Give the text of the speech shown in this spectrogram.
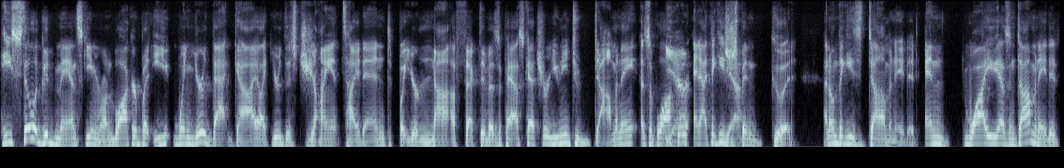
He's still a good man scheme run blocker, but he, when you're that guy, like you're this giant tight end, but you're not effective as a pass catcher, you need to dominate as a blocker. Yeah. And I think he's yeah. just been good. I don't think he's dominated. And why he hasn't dominated,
